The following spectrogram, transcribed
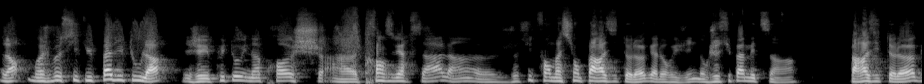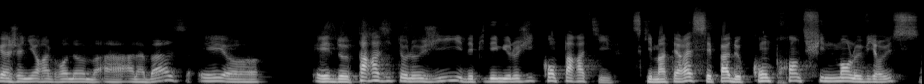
Alors, moi, je me situe pas du tout là. J'ai plutôt une approche euh, transversale. Hein. Je suis de formation parasitologue à l'origine, donc je suis pas médecin. Hein. Parasitologue, ingénieur agronome à, la base, et, euh, et de parasitologie et d'épidémiologie comparative. Ce qui m'intéresse, c'est pas de comprendre finement le virus,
